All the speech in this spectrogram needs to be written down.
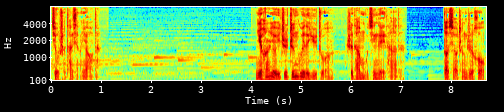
就是他想要的。女孩有一只珍贵的玉镯，是她母亲给她的。到小城之后，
